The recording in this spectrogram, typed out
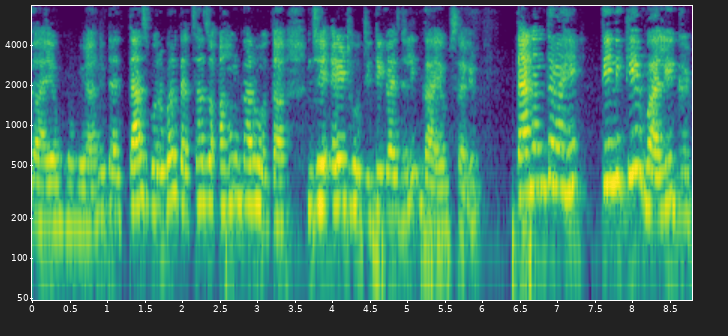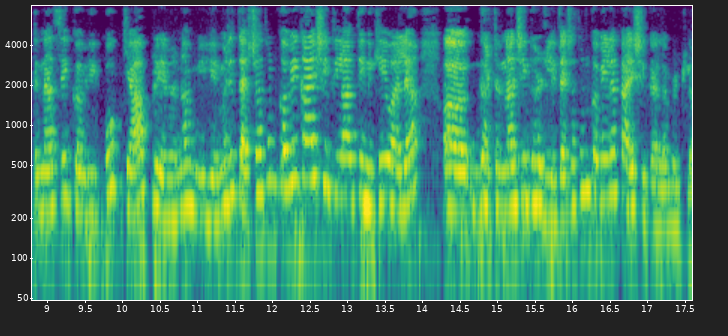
गायब हो गया. आणि त्याचबरोबर त्याचा जो अहंकार होता जे एट होती ती काय झाली? गायब झाली. त्यानंतर आहे तिनके वाली घटना से कवी को क्या प्रेरणा मिली? म्हणजे त्याच्यातून कवी काय शिकला? तिनके वाल्या घटना जी घडली त्याच्यातून कवीला काय शिकायला भेटलं?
